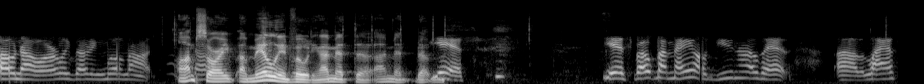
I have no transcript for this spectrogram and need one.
Oh no, early voting will not. I'm sorry, uh, mail-in voting. I meant. Uh, I meant. Uh, yes. Yes, vote by mail. You know that uh, last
